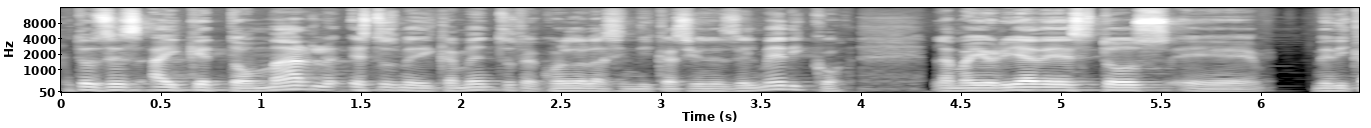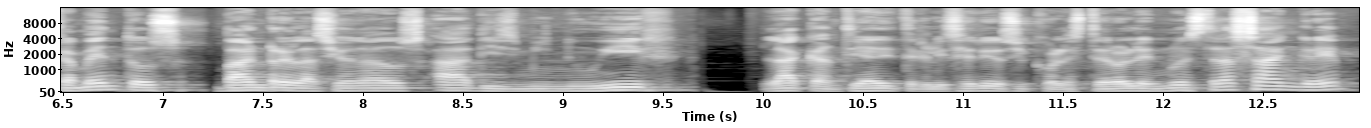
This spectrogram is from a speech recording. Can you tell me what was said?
Entonces hay que tomar estos medicamentos de acuerdo a las indicaciones del médico. La mayoría de estos eh, medicamentos van relacionados a disminuir la cantidad de triglicéridos y colesterol en nuestra sangre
